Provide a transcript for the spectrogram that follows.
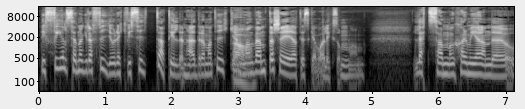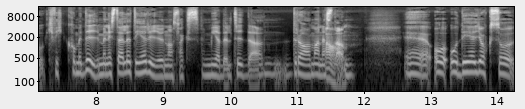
det är fel scenografi och rekvisita till den här dramatiken. Ja. Man väntar sig att det ska vara liksom lättsam, charmerande och kvick komedi. Men istället är det ju någon slags medeltida drama nästan. Ja. Eh, och, och, det är ju också,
